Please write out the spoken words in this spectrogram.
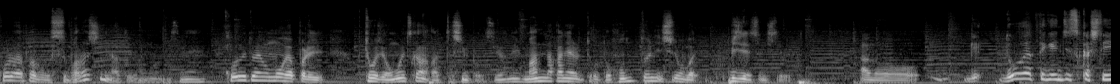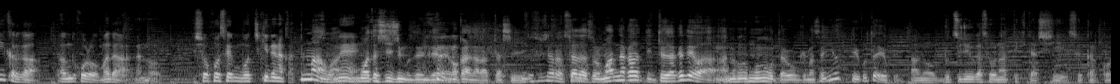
これはやっぱ僕素晴らしいなというふうに思いますね。こういう点もやっぱり当時思いつかなかった進歩ですよね。真ん中にあるってことを本当に商売ビジネスにしてる。あのどうやって現実化していいかがあの頃まだあの処方箋持ちきれなかったまあまあ、私自身も全然分からなかったし。ただその真ん中だって言ってるだけでは、うん、あの物事は動きませんよっていうことはよく。あの物流がそうなってきたしそれからこ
